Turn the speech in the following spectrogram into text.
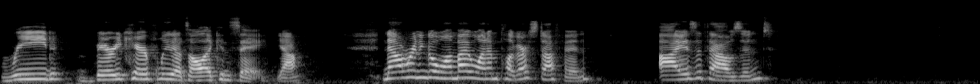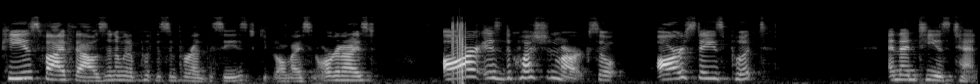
Read very carefully, that's all I can say, yeah? Now we're going to go one by one and plug our stuff in. I is a 1,000. P is 5,000. I'm going to put this in parentheses to keep it all nice and organized. R is the question mark. So R stays put, and then T is 10.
